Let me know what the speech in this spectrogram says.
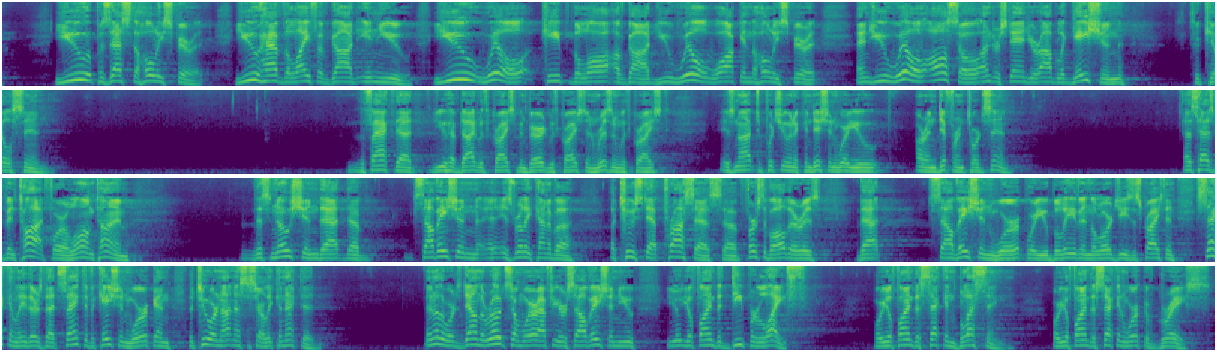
you possess the Holy Spirit, you have the life of God in you. You will keep the law of God. You will walk in the Holy Spirit. And you will also understand your obligation to kill sin. The fact that you have died with Christ, been buried with Christ, and risen with Christ is not to put you in a condition where you are indifferent toward sin. As has been taught for a long time, this notion that uh, salvation is really kind of a, a two step process. Uh, first of all, there is that salvation work where you believe in the Lord Jesus Christ. And secondly, there's that sanctification work and the two are not necessarily connected. In other words, down the road somewhere after your salvation, you, you, you'll find the deeper life or you'll find the second blessing or you'll find the second work of grace.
